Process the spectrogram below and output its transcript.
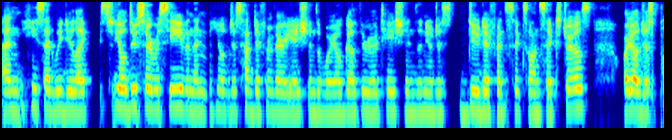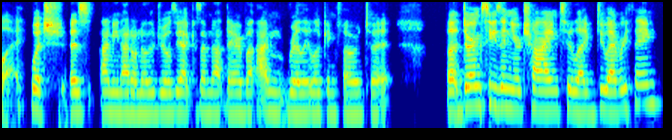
And he said we do like you'll do serve receive and then he'll just have different variations of where you'll go through rotations and you'll just do different six on six drills or you'll just play which is i mean i don't know the drills yet because i'm not there but i'm really looking forward to it. But during season, you're trying to like do everything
